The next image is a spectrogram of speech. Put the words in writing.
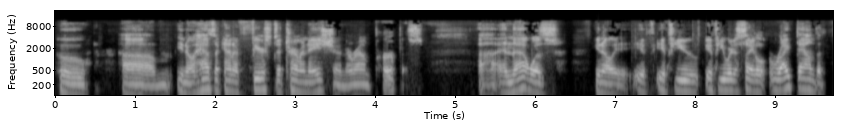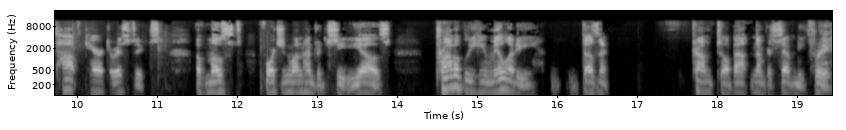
who um, you know has a kind of fierce determination around purpose, uh, and that was, you know, if if you if you were to say write down the top characteristics of most Fortune 100 CEOs, probably humility doesn't come to about number 73.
